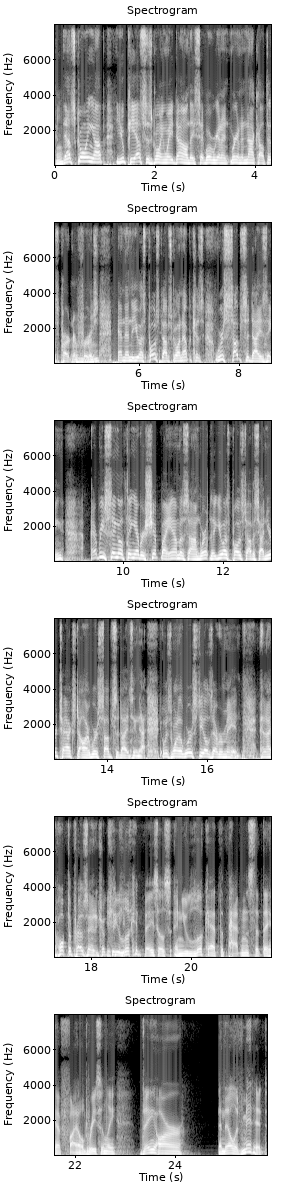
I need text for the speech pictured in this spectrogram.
That's going up. UPS is going way down. They said, well, we're gonna we're gonna knock out this partner first, and then the U.S. Post Office going up because we're subsidizing every single thing ever shipped by Amazon. Where the U.S. Post Office on your tax dollar, we're subsidizing that. It was one of the worst deals ever made, and I hope the president. if you look at Bezos and you look at the patents that they have filed recently, they are, and they'll admit it,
